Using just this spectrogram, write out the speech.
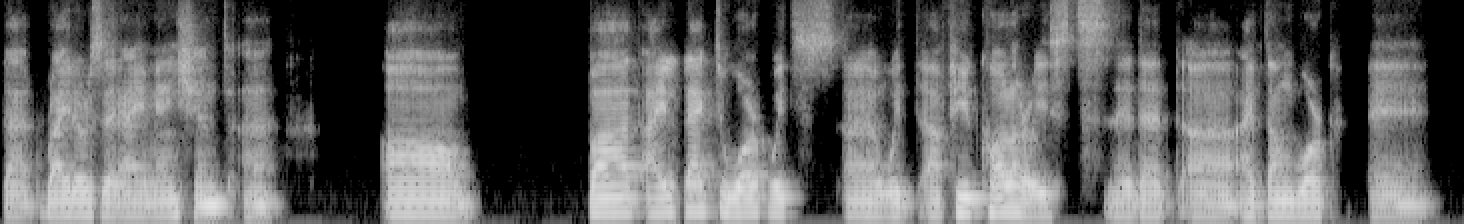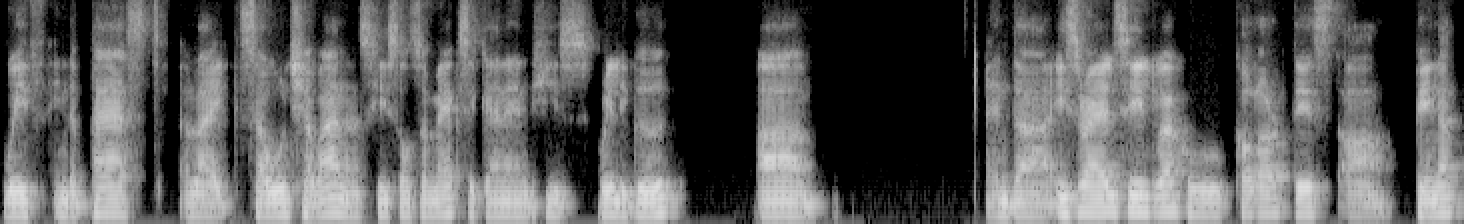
the writers that I mentioned. Uh, um, but I like to work with uh, with a few colorists that uh, I've done work uh, with in the past, like Saul Chabanas. He's also Mexican and he's really good. Um, and uh, Israel Silva, who colored this uh, pinup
